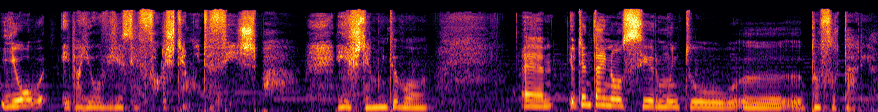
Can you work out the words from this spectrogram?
e eu, e pá, eu ouvi assim, fogo, isto é muito fixe, pá. Isto é muito bom. Ahm, eu tentei não ser muito uh, panfletária,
